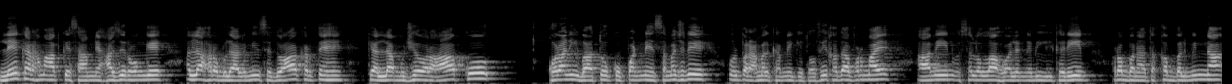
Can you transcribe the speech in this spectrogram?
لے کر ہم آپ کے سامنے حاضر ہوں گے۔ اللہ رب العالمین سے دعا کرتے ہیں کہ اللہ مجھے اور آپ کو قرآنی باتوں کو پڑھنے، سمجھنے، ان پر عمل کرنے کی توفیق عطا فرمائے۔ آمین۔ صلی اللہ علیہ نبی الکریم۔ ربنا تقبل منا۔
